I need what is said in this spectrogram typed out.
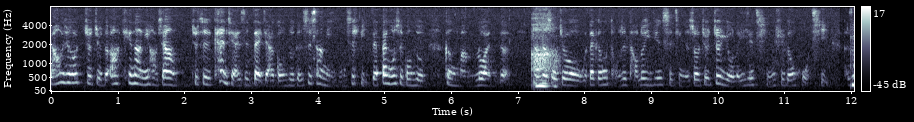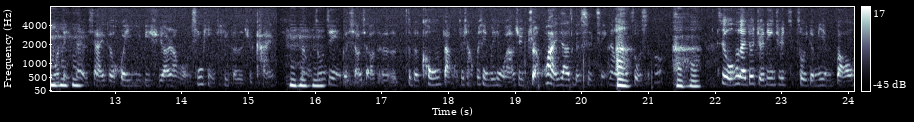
然后就就觉得啊，天哪，你好像就是看起来是在家工作，可是事实上你你是比在办公室工作更忙乱的。那那时候就我在跟同事讨论一件事情的时候，就就有了一些情绪跟火气。可是我等一下有下一个会议，必须要让我心平气和的去开。那我中间有个小小的这个空档，我就想不行不行，我要去转化一下这个事情。那我要做什么？所以我后来就决定去做一个面包。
